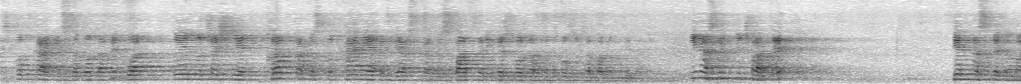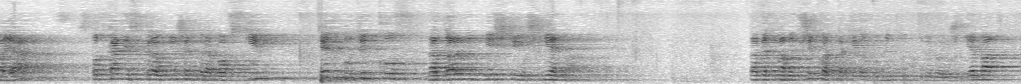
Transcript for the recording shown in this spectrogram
spotkanie, sobota, wykład, to jednocześnie kropka to spotkanie, a gwiazdka to spacer i też można w ten sposób zapamiętywać. I następny czwartek, 15 maja, spotkanie z Klaudiuszem Grabowskim. Tych budynków na Dolnym Mieście już nie ma. Nawet mamy przykład takiego budynku, którego już nie ma.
